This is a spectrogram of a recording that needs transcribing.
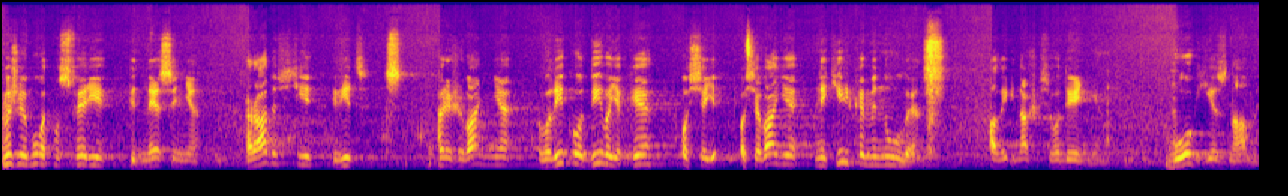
Ми живемо в атмосфері піднесення, радості від переживання великого дива, яке осяває не тільки минуле, але і наше сьогодення. Бог є з нами.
